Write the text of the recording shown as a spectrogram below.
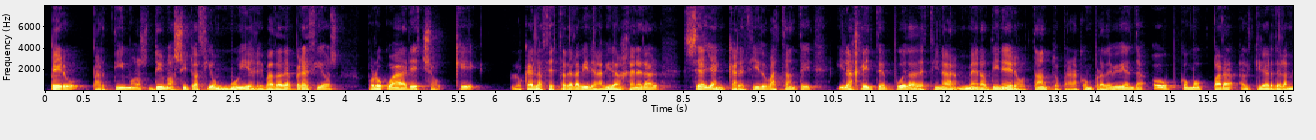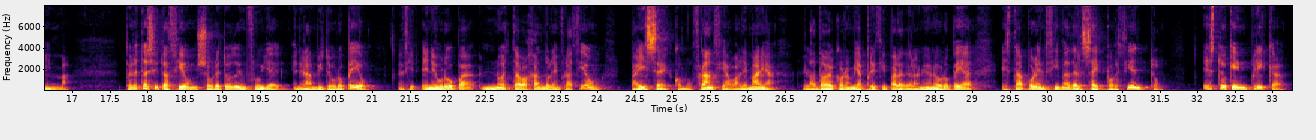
Pero partimos de una situación muy elevada de precios, por lo cual ha hecho que lo que es la cesta de la vida, la vida en general, se haya encarecido bastante y la gente pueda destinar menos dinero tanto para la compra de vivienda o como para alquiler de la misma. Pero esta situación sobre todo influye en el ámbito europeo. Es decir, en Europa no está bajando la inflación. Países como Francia o Alemania, las dos economías principales de la Unión Europea, está por encima del 6%. ¿Esto qué implica?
